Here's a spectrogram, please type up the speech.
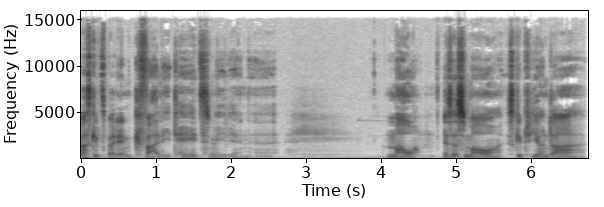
was gibt's bei den Qualitätsmedien? Äh, mau. Es ist mau. Es gibt hier und da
